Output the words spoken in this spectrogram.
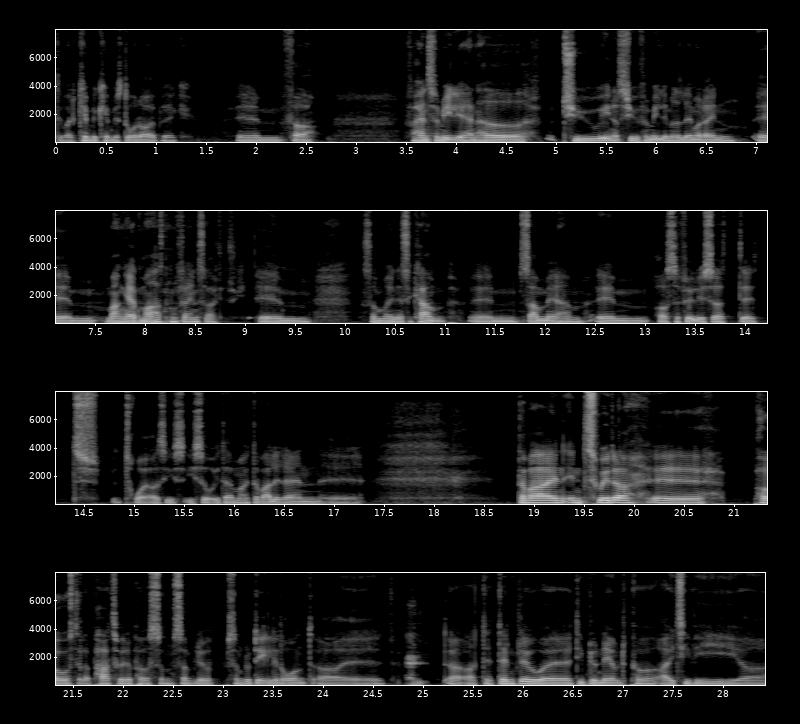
det var et kæmpe, kæmpe stort øjeblik. Øh, for, for hans familie. Han havde 20, 21 familiemedlemmer derinde, øh, mange af dem Arsenal-fans faktisk, øh, som var inde til kamp øh, sammen med ham, øh, og selvfølgelig så, det tror jeg også, I, I så i Danmark, der var lidt af en... Øh, Der var en, en Twitter øh, post, eller par Twitter post, som, som, blev, som blev delt lidt rundt, og, øh, og, og det, den blev, øh, de blev nævnt på ITV, og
